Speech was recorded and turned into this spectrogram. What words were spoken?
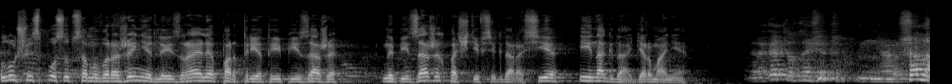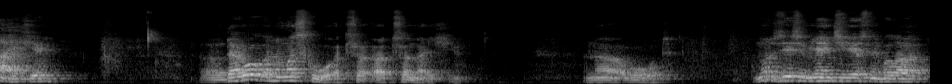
Лучший способ самовыражения для Израиля – портреты и пейзажи. На пейзажах почти всегда Россия и иногда Германия – Санайхи. Дорога на Москву от, от Санайхи. На, вот. Но здесь у меня интересная была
